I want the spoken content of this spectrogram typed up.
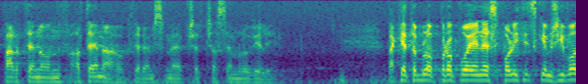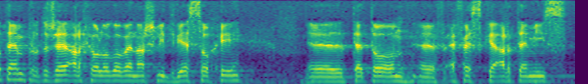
Partenon v Aténách, o kterém jsme před časem mluvili. Také to bylo propojené s politickým životem, protože archeologové našli dvě sochy eh, této eh, v efeské Artemis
